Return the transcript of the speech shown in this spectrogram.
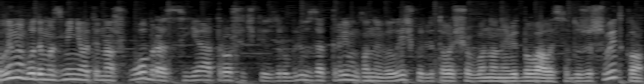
Коли ми будемо змінювати наш образ, я трошечки зроблю затримку невеличку для того, щоб воно не відбувалося дуже швидко.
